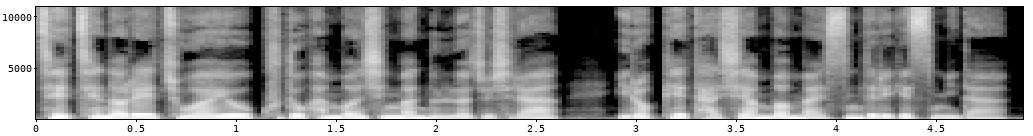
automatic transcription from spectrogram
제 채널에 좋아요, 구독 한 번씩만 눌러주시라 이렇게 다시 한번 말씀드리겠습니다.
